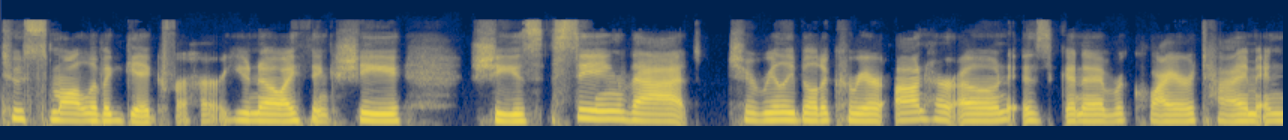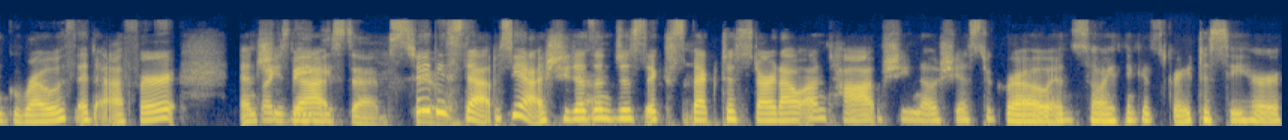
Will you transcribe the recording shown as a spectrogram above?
too small of a gig for her. You know, I think she she's seeing that to really build a career on her own is going to require time and growth and effort. And like she's baby not steps. Too. baby steps. Yeah. She doesn't just expect to start out on top. She knows she has to grow. And so I think it's great to see her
